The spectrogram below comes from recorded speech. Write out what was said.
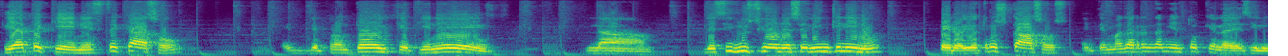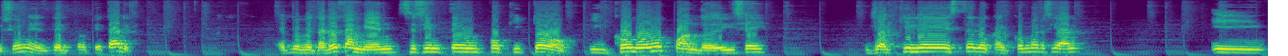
fíjate que en este caso, de pronto el que tiene la desilusión es el inquilino, pero hay otros casos en temas de arrendamiento que la desilusión es del propietario. El propietario también se siente un poquito incómodo cuando dice, yo alquilé este local comercial y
